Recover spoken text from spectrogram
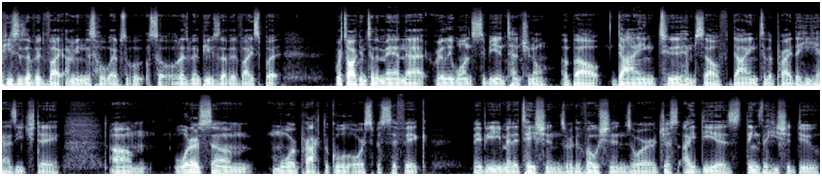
pieces of advice? I mean, this whole episode so has been pieces of advice, but we're talking to the man that really wants to be intentional about dying to himself, dying to the pride that he has each day. Um, what are some more practical or specific, maybe meditations or devotions or just ideas, things that he should do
